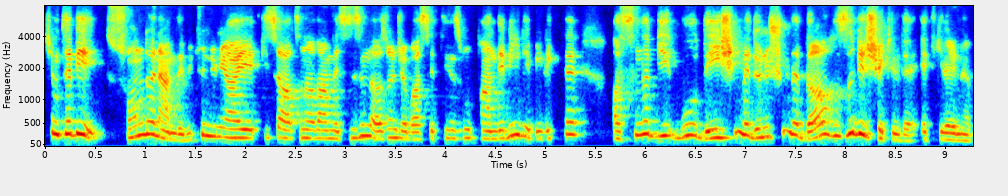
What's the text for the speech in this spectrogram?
Şimdi tabii son dönemde bütün dünyayı etkisi altına alan ve sizin de az önce bahsettiğiniz bu pandemiyle birlikte aslında bir, bu değişim ve dönüşüm de daha hızlı bir şekilde etkilerini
